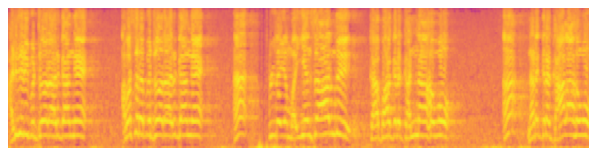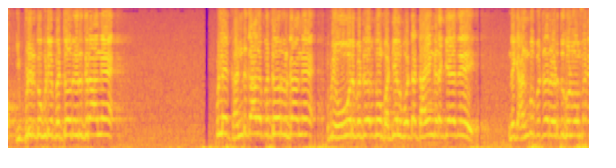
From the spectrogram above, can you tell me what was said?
அடிதடி பெற்றோராக இருக்காங்க அவசர பெற்றோராக இருக்காங்க ஆ, பிள்ளைய மையம் சார்ந்து பார்க்குற கண்ணாகவும் ஆ, நடக்கிற காலாகவும் இப்படி இருக்கக்கூடிய பெற்றோர் இருக்கிறாங்க. பிள்ளை கண்டுக்காத பெற்றோர் இருக்காங்க. இப்படி ஒவ்வொரு பெற்றோருக்கும் பட்டியல் போட்டால் டைம் கிடைக்காது. இன்னைக்கு அன்பு பெற்றோர் எடுத்துக்கொள்வோமே.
